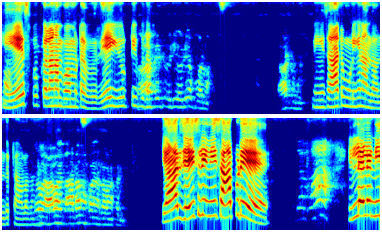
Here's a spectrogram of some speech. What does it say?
ஃபேஸ்புக்கெல்லாம் நான் போக மாட்டேன்? ஒரே யூடியூப் தான். நீங்கள் சாப்பிட்டு முடிங்க நான் அந்த வந்துட்டேன் அவ்வளோதான் யார் ஜெயஸ்ரீ நீ சாப்பிடு. இல்லை இல்லை நீ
